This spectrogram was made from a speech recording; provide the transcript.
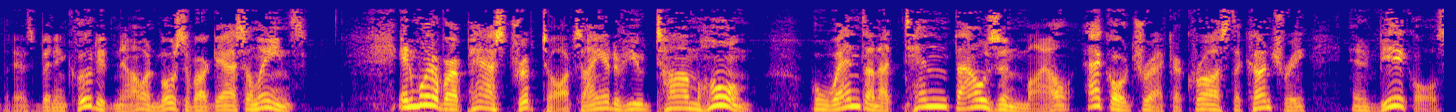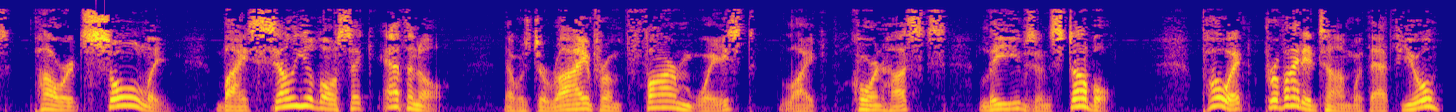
that has been included now in most of our gasolines. In one of our past trip talks, I interviewed Tom Home, who went on a 10,000 mile eco trek across the country in vehicles powered solely by cellulosic ethanol that was derived from farm waste like corn husks, leaves, and stubble. Poet provided Tom with that fuel,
